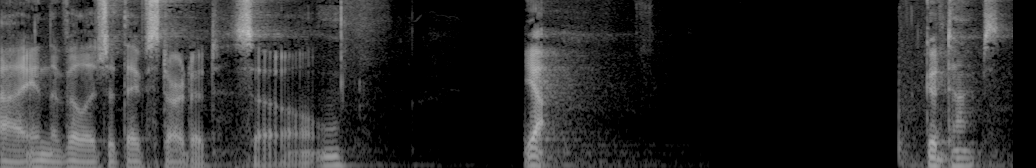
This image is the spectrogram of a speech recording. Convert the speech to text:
uh, in the village that they've started. So, yeah, good times.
